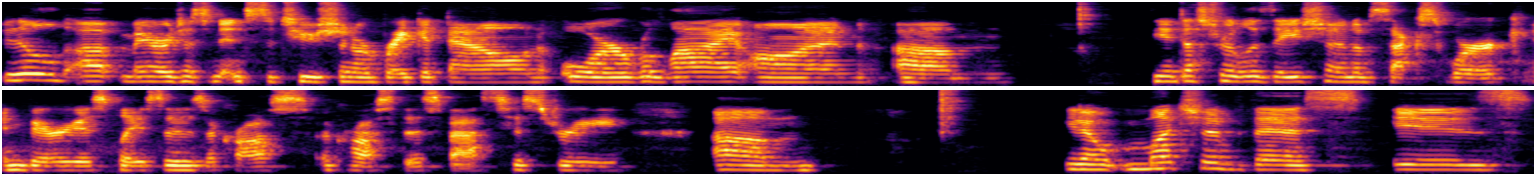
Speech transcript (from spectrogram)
build up marriage as an institution or break it down or rely on um, the industrialization of sex work in various places across across this vast history. Um, you know, much of this is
